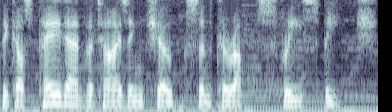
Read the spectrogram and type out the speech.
Because paid advertising chokes and corrupts free speech.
